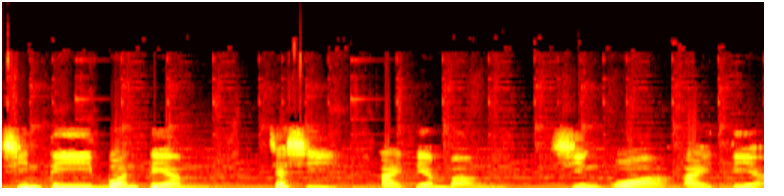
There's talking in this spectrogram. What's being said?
心地满点，这是爱点网，生活爱点。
